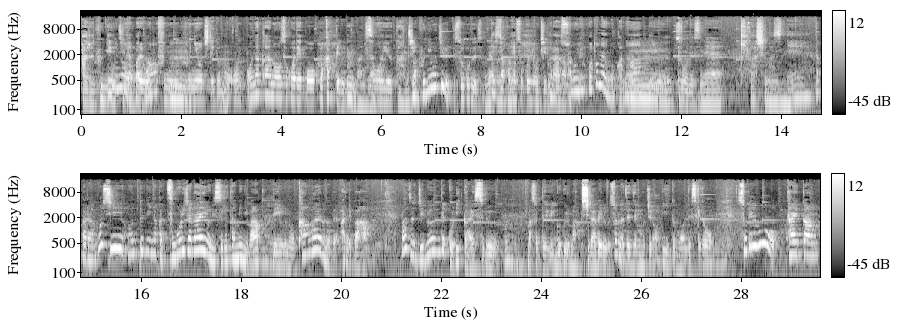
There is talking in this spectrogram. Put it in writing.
あるっていうのはやっぱりふに落ちてともおお腹の底でこう分かってるって感じだ、うん、そういう感じ、まあ、腑に落ちるってそういうことですよね、ね、お腹の底に落ちるからそういうことなのかなっていう、そうですね。気がしますね、だからもし本当になんかつもりじゃないようにするためにはっていうのを考えるのであれば、まず自分でこう理解する、うん、まあ、そうやって Google マップ調べる。そういうのは全然もちろんいいと思うんですけど、うん、それを体感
